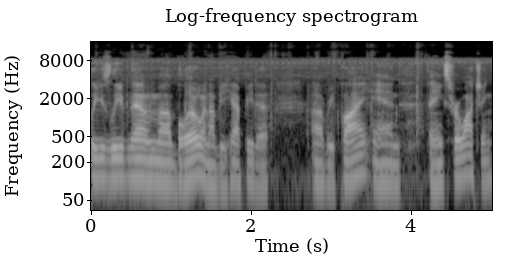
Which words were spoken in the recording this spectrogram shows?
please leave them uh, below and I'll be happy to uh, reply. And thanks for watching.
